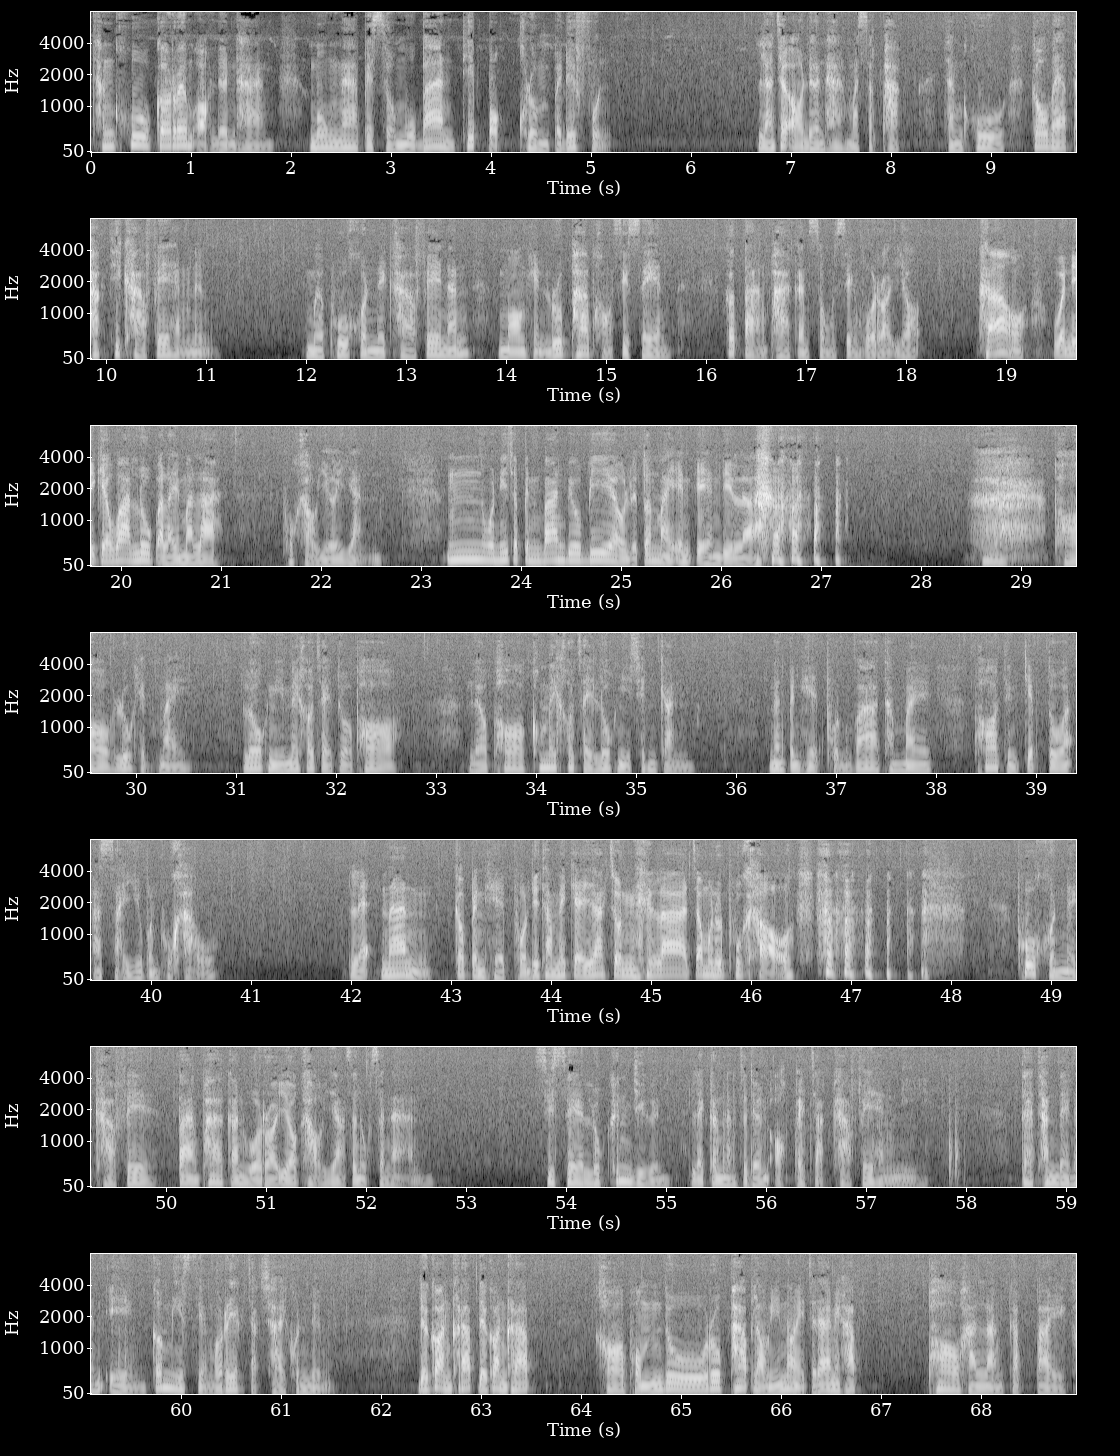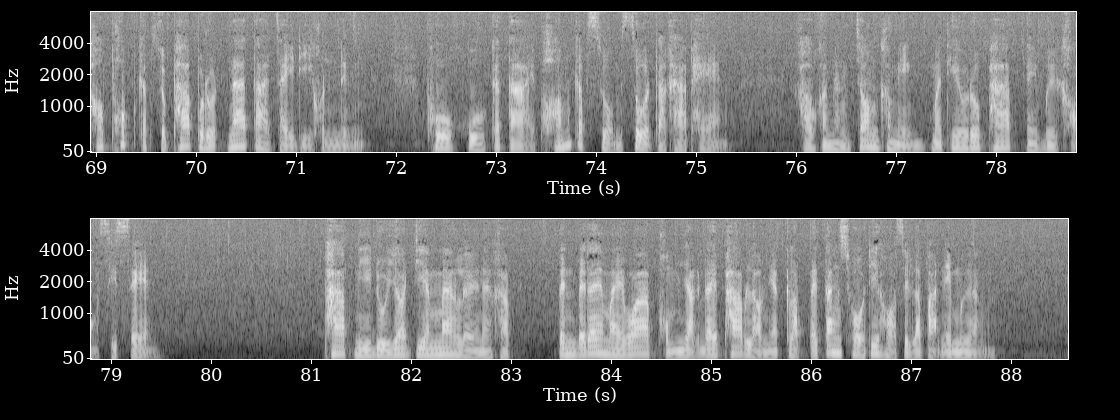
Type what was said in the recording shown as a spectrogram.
ทั้งคู่ก็เริ่มออกเดินทาง มุ่งหน้าไปสู่หมู่บ้านที่ปกคลุมไปด้วยฝุ่น หลังจากออกเดินทางมาสักพัก ทั้งคู่ก็แวะพักที่คาเฟ่แห่งหนึ่ง เมื่อผู้คนในคาเฟ่นั้นมองเห็นรูปภาพของซิเซน ก็ต่างพากันส่งเสียงหัวเราะเยาะฮ้าววันนี้แกวาดรูปอะไรมาล่ะ พวกเขาเย้ยหยัน อืม วันนี้จะเป็นบ้านเบี้ยวๆ หรือต้นไม้เอ็นๆดีล่ะ พ่อลูกเห็นไหม โลกนี้ไม่เข้าใจตัวพ่อ แล้วพ่อก็ไม่เข้าใจโลกนี้เช่นกัน นั่นเป็นเหตุผลว่าทำไมพ่อถึงเก็บตัวอาศัยอยู่บนภูเขา และนั่นก็เป็นเหตุผลที่ทำให้แกยากจนไงล่ะเจ้ามนุษย์ภูเขา ผู้คนในคาเฟ่ต่างพากันหัวเราะเย้อเขาอย่างสนุกสนานซิเซลุกขึ้นยืนและกำลังจะเดินออกไปจากคาเฟ่แห่งนี้ แต่ทันใดนั้นเองก็มีเสียงเรียกจากชายคนหนึ่ง เดี๋ยวก่อนครับ เดี๋ยวก่อนครับ ขอผมดูรูปภาพเหล่านี้หน่อยจะได้ไหมครับ พอหันหลังกลับไปเขาพบกับสุภาพบุรุษหน้าตาใจดีคนหนึ่ง ผู้คูกระต่ายพร้อมกับสวมสูทราคาแพง เขากำลังจ้องเขม็งมาที่รูปภาพในมือของซิเซน ภาพนี้ดูยอดเยี่ยมมากเลยนะครับ เป็นไปได้ไหมว่าผมอยากได้ภาพเหล่านี้กลับไปตั้งโชว์ที่หอศิลปะในเมือง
